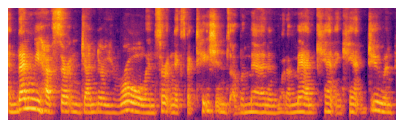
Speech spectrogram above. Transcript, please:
And then we have certain genders' role and certain expectations of a man and what a man can and can't do and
